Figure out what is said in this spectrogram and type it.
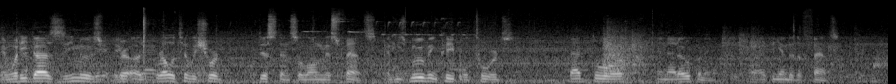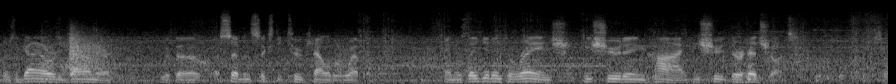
and what he does is he moves a relatively short distance along this fence, and he's moving people towards that door and that opening uh, at the end of the fence. There's a guy already down there with a, a 762 caliber weapon. And as they get into range, he's shooting high. He shoot their headshots. So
